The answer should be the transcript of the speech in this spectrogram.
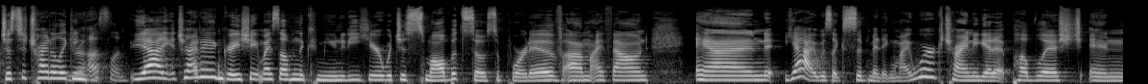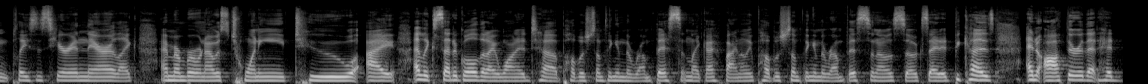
Just to try to like, ing- hustling. yeah, you try to ingratiate myself in the community here, which is small but so supportive. Um, I found, and yeah, I was like submitting my work, trying to get it published in places here and there. Like I remember when I was 22, I I like set a goal that I wanted to publish something in the Rumpus, and like I finally published something in the Rumpus, and I was so excited because an author that had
